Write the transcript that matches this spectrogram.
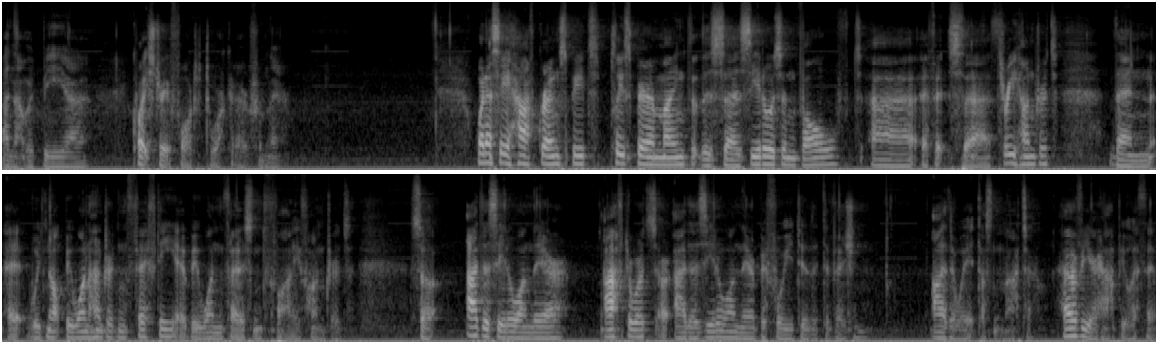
and that would be uh, quite straightforward to work it out from there. When I say half ground speed, please bear in mind that there's uh, zeros involved. Uh, if it's uh, 300, then it would not be 150, it would be 1500. So add a zero on there afterwards or add a zero on there before you do the division. Either way, it doesn't matter. However you're happy with it.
